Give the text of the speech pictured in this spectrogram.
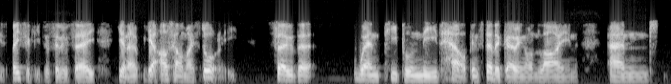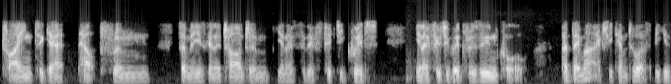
is basically to sort of say, you know, yeah, I'll tell my story, so that when people need help, instead of going online and trying to get help from somebody who's going to charge them, you know, sort of 50 quid, you know, 50 quid for a Zoom call, uh, they might actually come to us because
